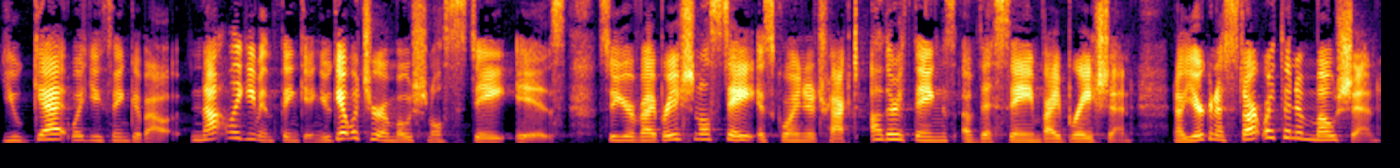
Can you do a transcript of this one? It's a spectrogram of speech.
you get what you think about, not like even thinking, you get what your emotional state is. So your vibrational state is going to attract other things of the same vibration. Now you're going to start with an emotion,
